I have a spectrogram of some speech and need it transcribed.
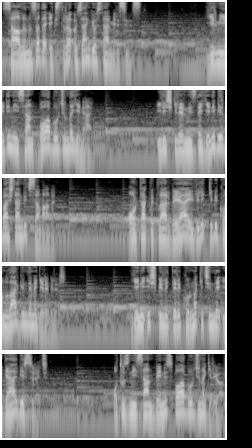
Sağlığınıza da ekstra özen göstermelisiniz. 27 Nisan Boğa burcunda yeni ay. İlişkilerinizde yeni bir başlangıç zamanı ortaklıklar veya evlilik gibi konular gündeme gelebilir. Yeni işbirlikleri kurmak için de ideal bir süreç. 30 Nisan Venüs Boğa burcuna giriyor.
